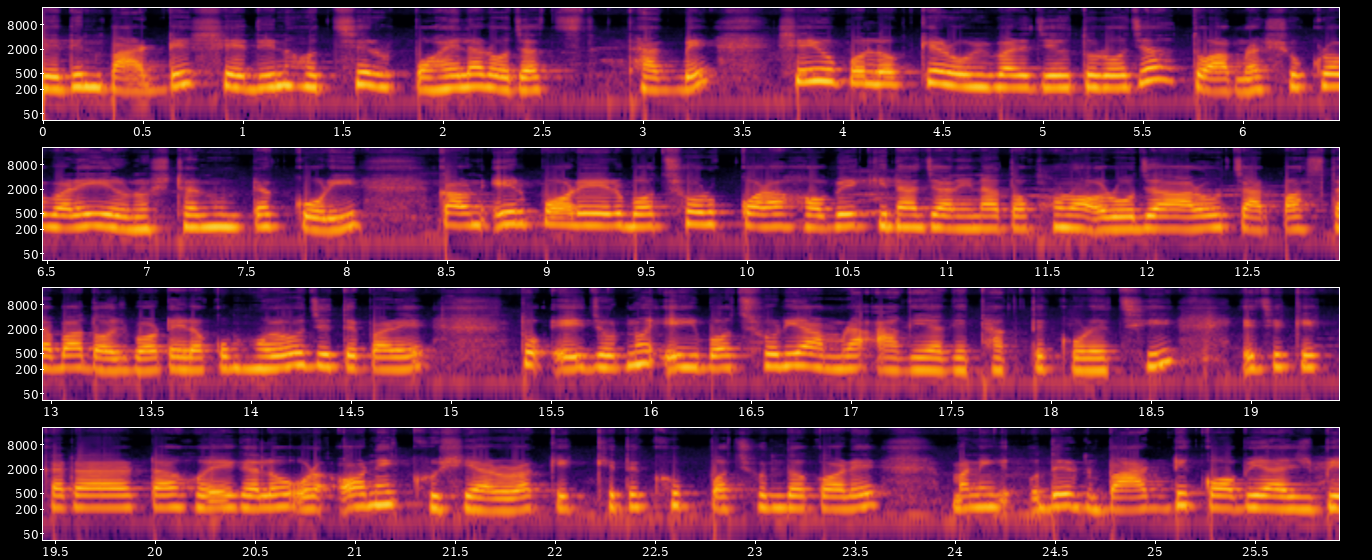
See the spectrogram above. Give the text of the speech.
যেদিন বার্থডে সেদিন হচ্ছে পহেলা রোজা থাকবে। সেই উপলক্ষে রবিবারে যেহেতু রোজা, তো আমরা শুক্রবারে এই অনুষ্ঠানটা করি। কারণ এর পরের বছর করা হবে কি না জানি না, তখন রোজা আরও চার পাঁচটা বা দশ বারোটা এরকম হয়েও যেতে পারে। তো এই জন্য এই বছরই আমরা আগে আগে থাকতে করেছি। এই যে কেক কাটাটা হয়ে গেল, ওরা অনেক খুশি আর ওরা কেক খেতে খুব পছন্দ করে। মানে ওদের বার্থডে কবে আসবে,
